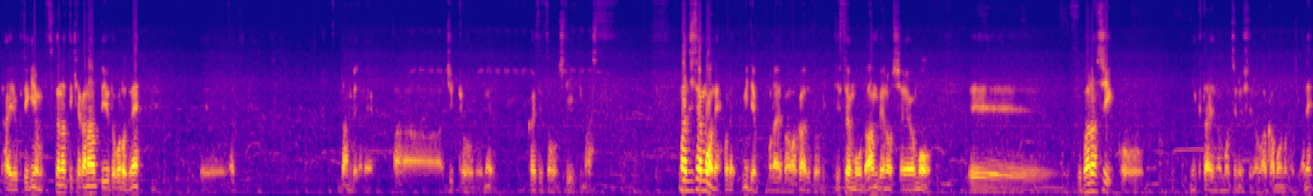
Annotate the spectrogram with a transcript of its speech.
と体力的にもきつくなってきたかなっていうところでね、実況のね解説をしていきますまあ実際もうねこれ見てもらえば分かる通り実際もうダンベの試合はもう、えー、素晴らしいこう肉体の持ち主の若者たちがね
